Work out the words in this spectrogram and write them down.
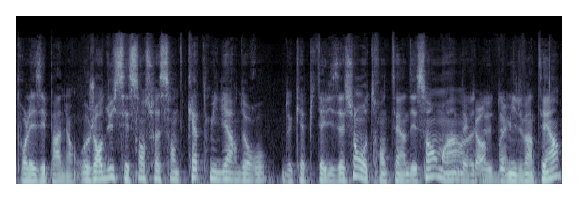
pour les épargnants. Aujourd'hui, c'est 164 milliards d'euros de capitalisation au 31 décembre hein, de 2021.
